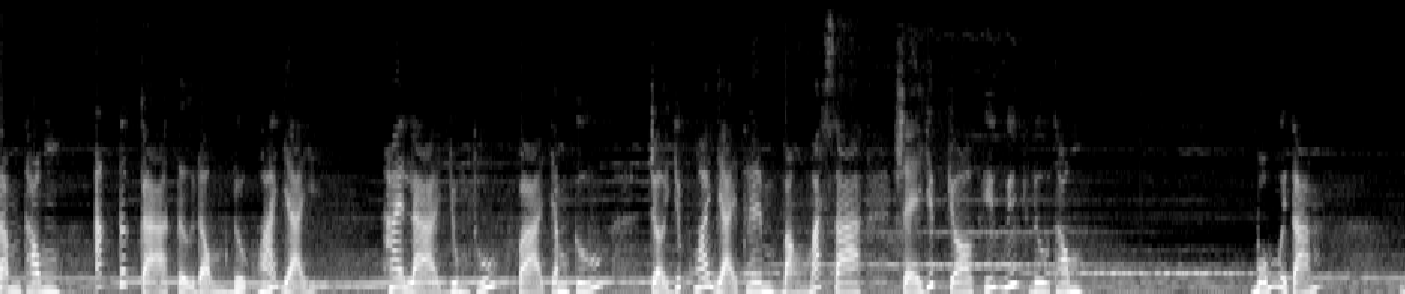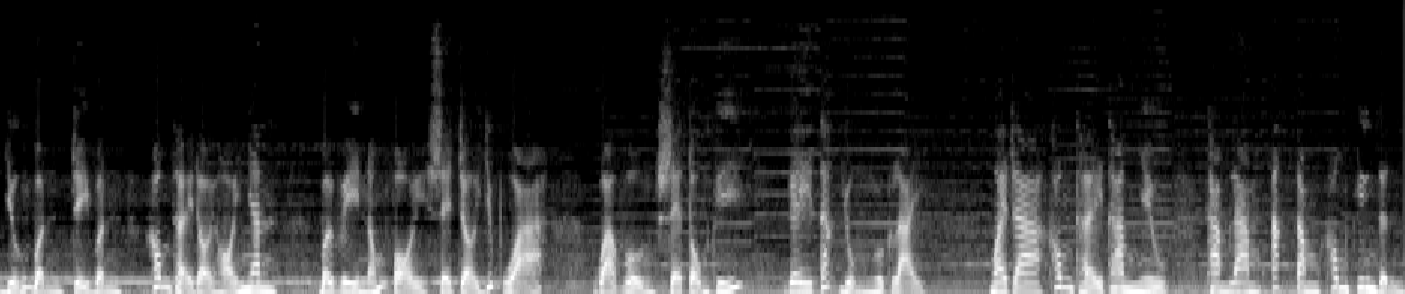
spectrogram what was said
Tâm thông, ắt tất cả tự động được hóa giải. Hai là dùng thuốc và chăm cứu, trợ giúp hóa giải thêm bằng massage sẽ giúp cho khí huyết lưu thông. 48. Dưỡng bệnh trị bệnh không thể đòi hỏi nhanh, bởi vì nóng vội sẽ trợ giúp quả, quả vượng sẽ tổn khí, gây tác dụng ngược lại. Ngoài ra không thể tham nhiều, tham lam ác tâm không kiên định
